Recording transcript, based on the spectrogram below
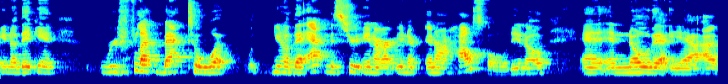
you know they can reflect back to what you know the atmosphere in our in our, in our household you know and and know that yeah i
